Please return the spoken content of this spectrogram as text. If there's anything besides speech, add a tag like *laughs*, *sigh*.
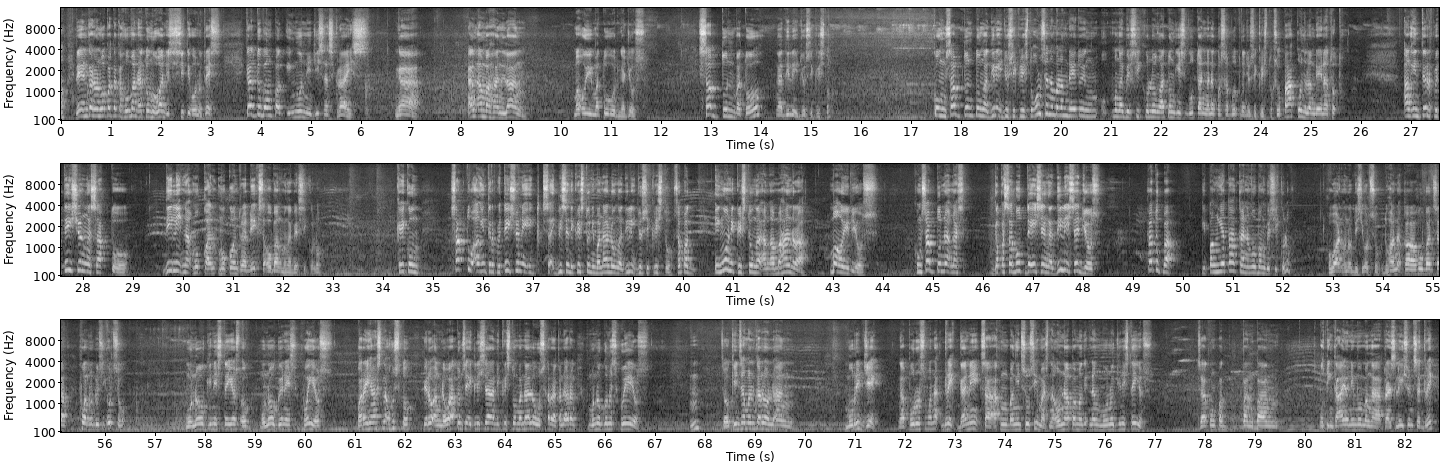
No? Then karon wa pa kahuman atong Juan 17:1-3. Kadto bang pag-ingon ni Jesus Christ nga ang amahan lang maoy matuod nga Dios. Sabton ba to nga dili Dios si Kristo? Kung sabton to nga dili Dios si Kristo, unsa na lang dito yung mga bersikulo nga atong gisgutan nga nagpasabot nga Dios si Kristo. So pako na lang dahil nato to. Ang interpretation nga sakto dili na mo, mo contradict sa ubang mga bersikulo. Kay kung sakto ang interpretation ni sa Iglesia ni Kristo ni Manalo nga dili Dios si Kristo sa pag ingon ni Kristo nga ang amahan ra maoy Dios. Kung sabto na nga gapasabot dai siya nga dili sa Dios hato pa ipangyatakan ang ubang bersikulo. Juan 1.18 Duha na kahubad sa Juan 1.18 monogenes theos o monogenes hueos parehas na husto pero ang dawaton sa iglesia ni Kristo Manalo usara kanarang monogenes hueos hmm? so kinsa man karon ang mo reject nga puros mo na Greek gani sa akong bangin susi mas nauna pa mag ng monogenes theos sa akong pag pang pang uting kayo nimo mga translation sa Greek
